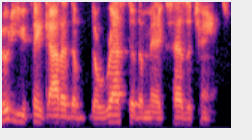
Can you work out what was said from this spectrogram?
who do you think out of the, the rest of the mix has a chance?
